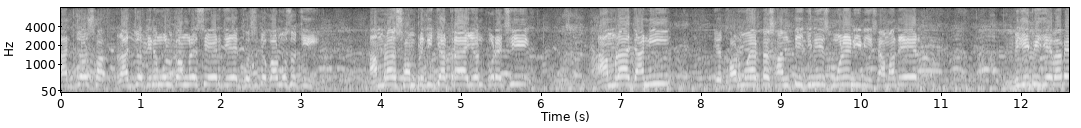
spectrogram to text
রাজ্য রাজ্য তৃণমূল কংগ্রেসের যে ঘোষিত কর্মসূচি, আমরা সম্প্রীতি যাত্রা আয়োজন করেছি। আমরা জানি যে ধর্ম একটা শান্তি জিনিস মনে জিনিস। আমাদের বিজেপি যেভাবে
